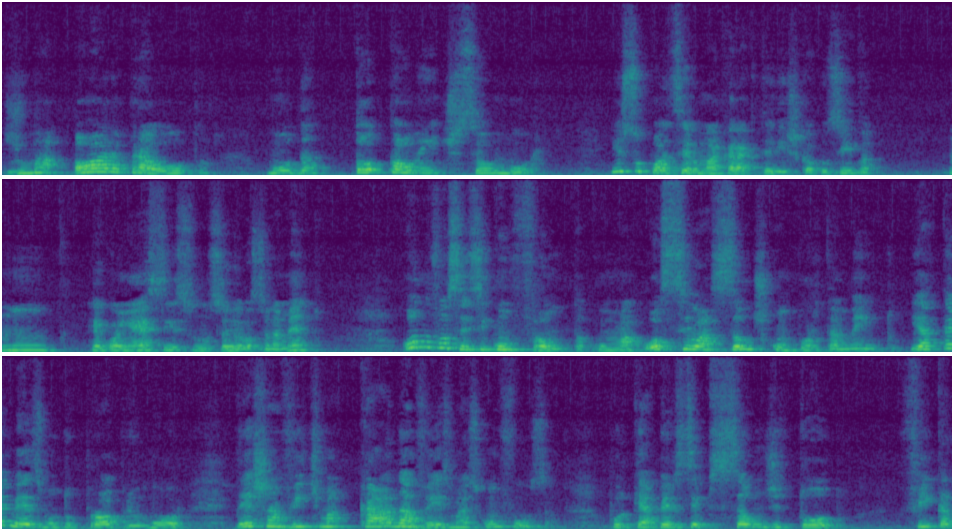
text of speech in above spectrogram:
De uma hora para outra muda totalmente seu humor. Isso pode ser uma característica abusiva? Hum, reconhece isso no seu relacionamento? Você se confronta com uma oscilação de comportamento e até mesmo do próprio humor, deixa a vítima cada vez mais confusa, porque a percepção de todo fica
